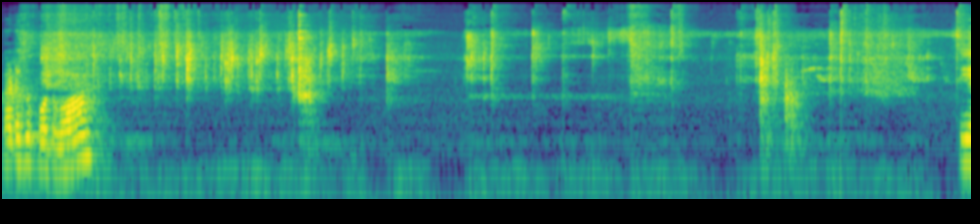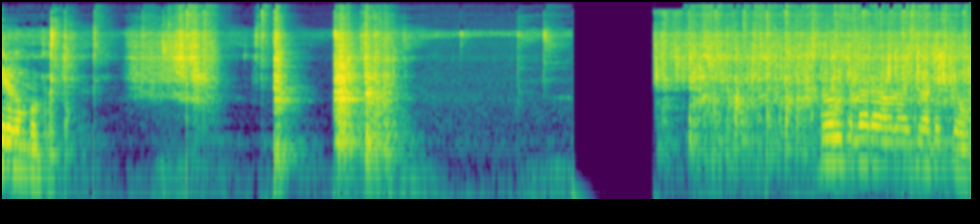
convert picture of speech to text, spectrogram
கடுகு போட்டுவோம் சீரகம் போட்டிருக்கோம். ப்ரௌன் கலர் ஆகிற வரைக்கும் வதக்கும்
